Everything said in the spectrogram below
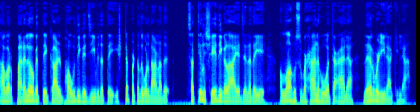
അവർ പരലോകത്തേക്കാൾ ഭൗതിക ജീവിതത്തെ ഇഷ്ടപ്പെട്ടതുകൊണ്ടാണത് സത്യനിഷേധികളായ ജനതയെ അള്ളാഹു സുബഹാനഹൂവറ്റ ആല നേർവഴിയിലാക്കില്ല.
